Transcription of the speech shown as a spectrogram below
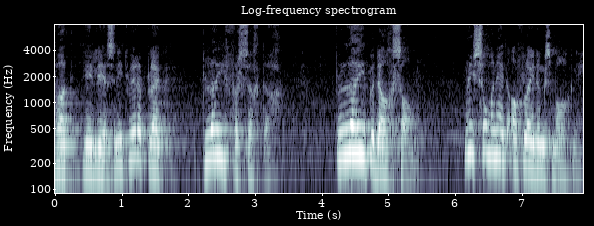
wat jy lees. In die tweede plek, bly versigtig. Bly bedagsaam. Moenie sommer net afleidings maak nie.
